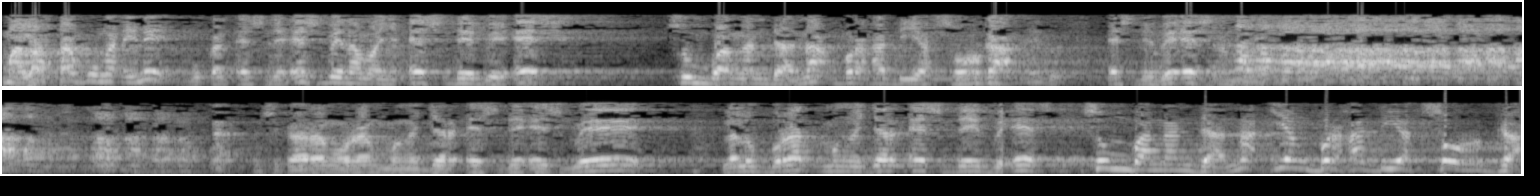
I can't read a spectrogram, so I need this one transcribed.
Malah tabungan ini bukan SDSB namanya, SDBS. Sumbangan dana berhadiah sorga. Itu SDBS namanya. Sekarang orang mengejar SDSB, lalu berat mengejar SDBS, sumbangan dana yang berhadiah surga.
